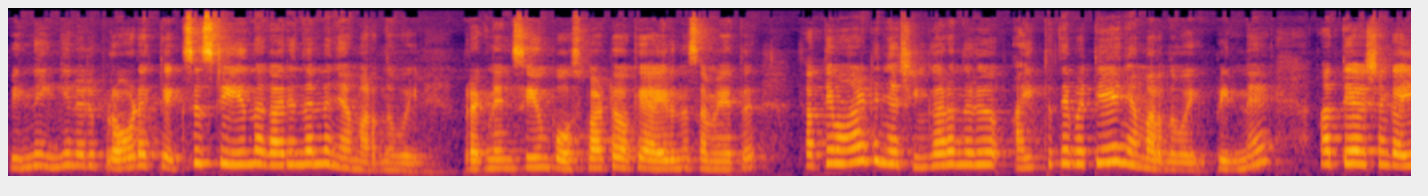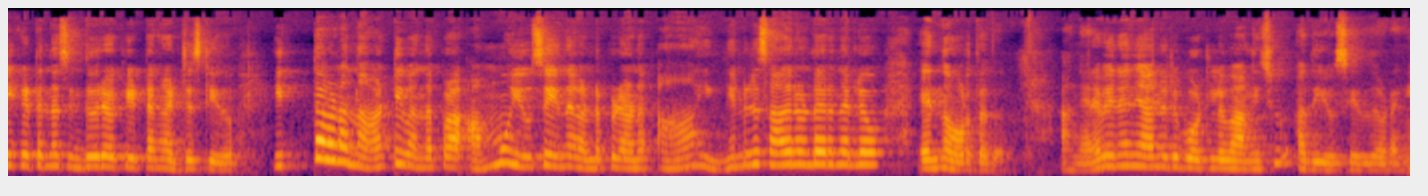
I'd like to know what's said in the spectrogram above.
പിന്നെ ഇങ്ങനൊരു പ്രോഡക്റ്റ് എക്സിസ്റ്റ് ചെയ്യുന്ന കാര്യം തന്നെ ഞാൻ മറന്നുപോയി. പ്രഗ്നൻസിയും പോസ്റ്റ്മോർട്ടം ഒക്കെ ആയിരുന്ന സമയത്ത് സത്യമായിട്ട് ഞാൻ ശിങ്കാർ എന്നൊരു ഐറ്റത്തെ പറ്റിയേ ഞാൻ മറന്നുപോയി. പിന്നെ അത്യാവശ്യം കൈ കിട്ടുന്ന സിന്ദൂരമൊക്കെ ഇട്ട് അങ്ങ് അഡ്ജസ്റ്റ് ചെയ്തു. ഇത്തവണ നാട്ടിൽ വന്നപ്പോൾ അമ്മ യൂസ് ചെയ്യുന്ന കണ്ടപ്പോഴാണ് ആ ഇങ്ങനൊരു സാധനം ഉണ്ടായിരുന്നല്ലോ എന്ന് ഓർത്തത്. അങ്ങനെ പിന്നെ ഞാനൊരു ബോട്ടിൽ വാങ്ങിച്ചു അത് യൂസ് ചെയ്ത് തുടങ്ങി.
